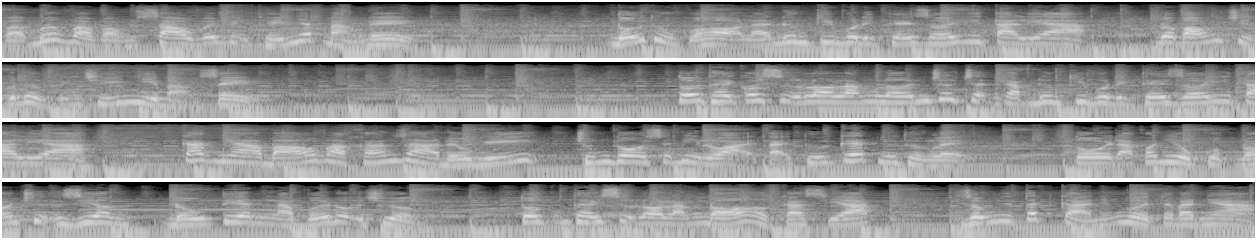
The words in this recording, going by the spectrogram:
và bước vào vòng sau với vị thế nhất bảng D. Đối thủ của họ là đương kim vô địch thế giới Italia, đội bóng chỉ có được vị trí nhì bảng C. Tôi thấy có sự lo lắng lớn trước trận gặp đương kim vô địch thế giới Italia. Các nhà báo và khán giả đều nghĩ chúng tôi sẽ bị loại tại tứ kết như thường lệ. Tôi đã có nhiều cuộc nói chuyện riêng, đầu tiên là với đội trưởng. Tôi cũng thấy sự lo lắng đó ở Casillas, giống như tất cả những người Tây Ban Nha.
